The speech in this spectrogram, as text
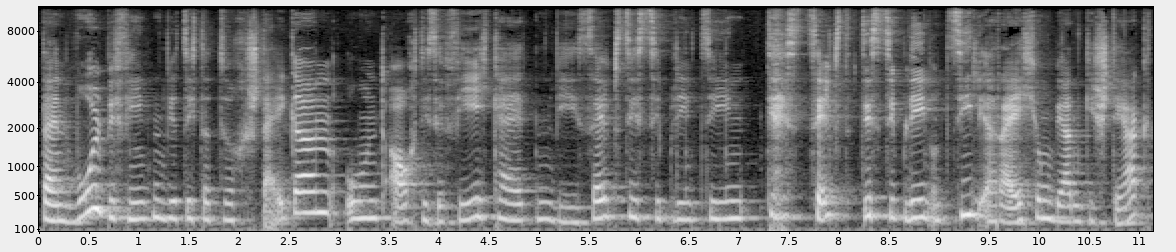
Dein Wohlbefinden wird sich dadurch steigern und auch diese Fähigkeiten wie Selbstdisziplin, Selbstdisziplin und Zielerreichung werden gestärkt,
